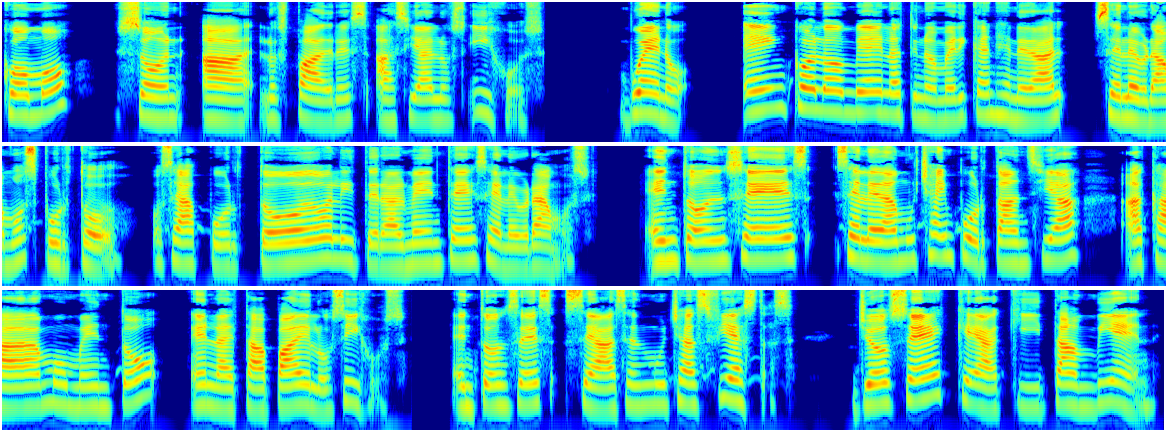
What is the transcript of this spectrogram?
cómo son a los padres hacia los hijos. Bueno, en Colombia y en Latinoamérica en general celebramos por todo. O sea, por todo literalmente celebramos. Entonces se le da mucha importancia a cada momento en la etapa de los hijos. Entonces se hacen muchas fiestas. Yo sé que aquí también,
